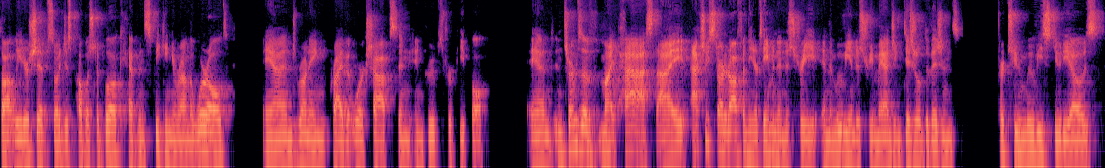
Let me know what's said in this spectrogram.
thought leadership. So I just published a book, have been speaking around the world and running private workshops and, and groups for people. And in terms of my past, I actually started off in the entertainment industry, in the movie industry, managing digital divisions for two movie studios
